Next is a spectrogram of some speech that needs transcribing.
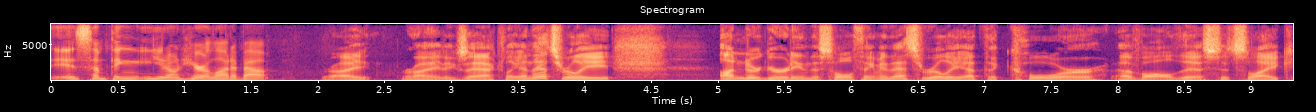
is something you don't hear a lot about. Right, right, exactly. And that's really undergirding this whole thing. I mean, that's really at the core of all this. It's like,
